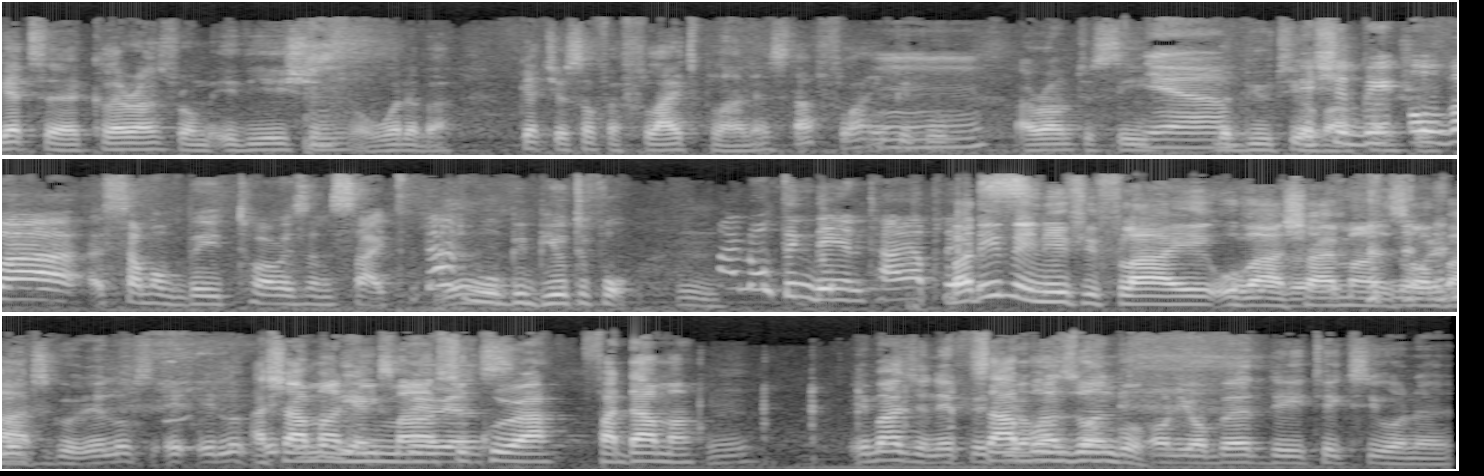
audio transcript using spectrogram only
Get uh, clearance from aviation or whatever. Get yourself a flight plan and start flying people around to see Mm. yeah, the beauty it of our should be country. over some of the tourism sites. That Yeah. will be beautiful. Mm. I don't think the entire place. But even if you fly oh, over Oh, the- Ashaiman, it's no, not it bad. looks good. It looks. It, it look, it- Ashaiman, even Lima, Sukura, Fadama. Mm. Imagine if, if your husband Zongo. on your birthday takes you on a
